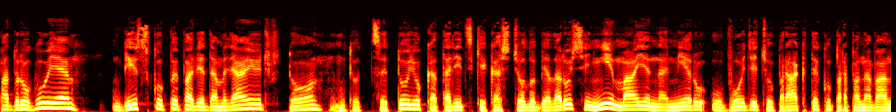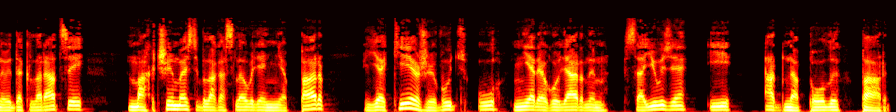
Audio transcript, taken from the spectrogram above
Па-другое, біскупы паведамляюць, што тут цытую каталіцкі касцёл у Беларусі не мае намеру ўводзіць у практыку прапанаваную дэкларацыі магчымасць благаслаўлення пар, якія жывуць у нерэгулярным саюзе і аднаполых пар.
